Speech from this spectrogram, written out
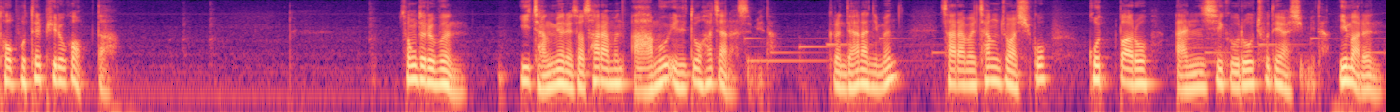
더 보탤 필요가 없다. 성도 여러분, 이 장면에서 사람은 아무 일도 하지 않았습니다. 그런데 하나님은 사람을 창조하시고 곧바로 안식으로 초대하십니다. 이 말은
